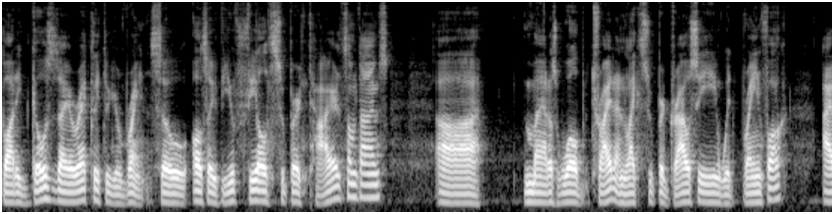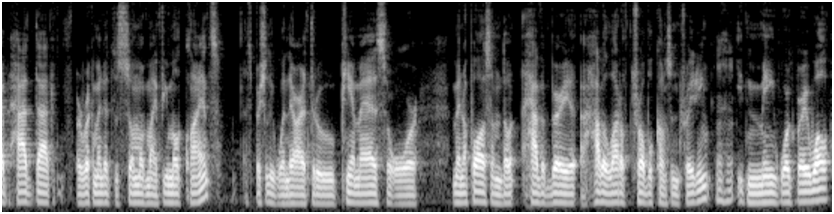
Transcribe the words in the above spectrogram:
but it goes directly to your brain. So also, if you feel super tired sometimes, uh, might as well try it and like super drowsy with brain fog. I've had that recommended to some of my female clients, especially when they are through PMS or menopause and don't have a very have a lot of trouble concentrating. It may work very well.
